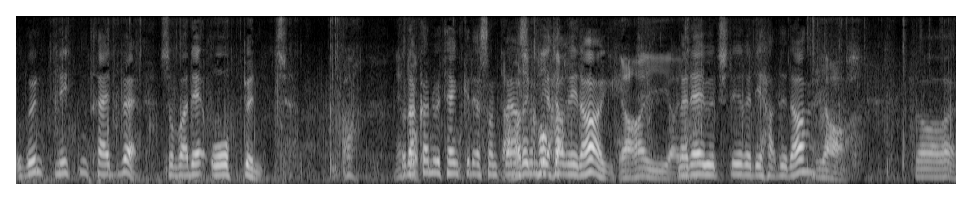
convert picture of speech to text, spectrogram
rundt 1930 så var det åpent. Ja, Så da kan du tenke deg sånt vær som de kaldt, har i dag. Ja, ja, Med det utstyret de hadde da. Så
